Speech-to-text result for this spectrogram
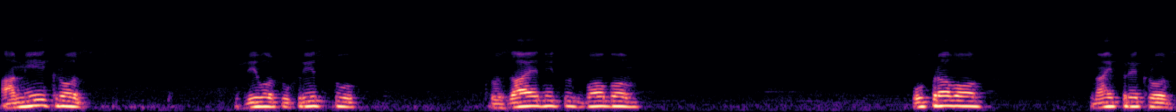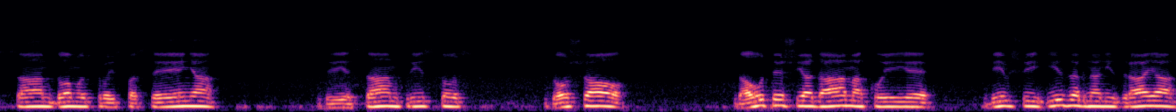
A mi kroz život u Hristu, kroz zajednicu s Bogom, upravo najpre kroz sam domostroj spasenja, gde je sam Hristos došao da uteši Adama koji je bivši izagnan iz raja,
